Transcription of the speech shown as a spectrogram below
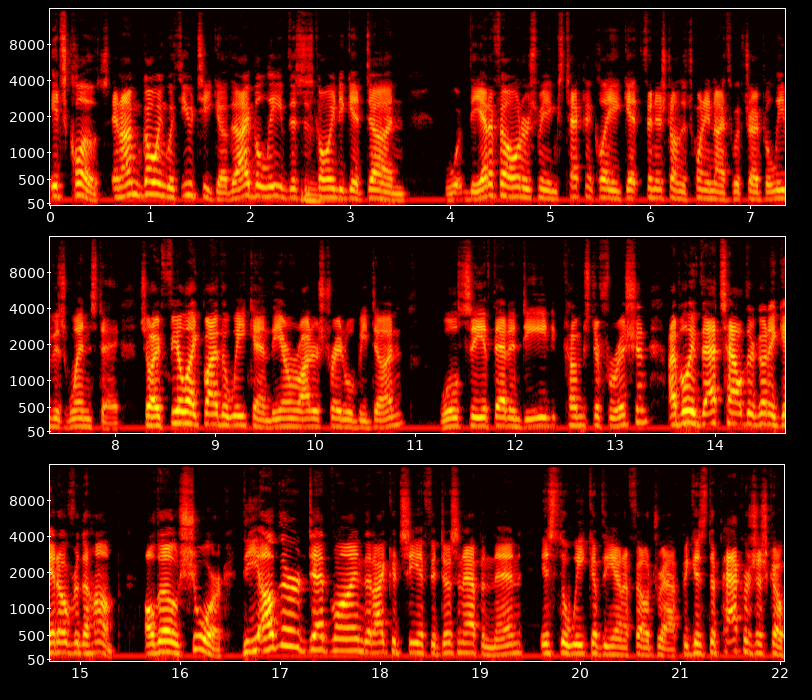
it's close. And I'm going with you, Tigo, that I believe this is hmm. going to get done the NFL owners meetings technically get finished on the 29th, which I believe is Wednesday. So I feel like by the weekend, the Aaron Rodgers trade will be done. We'll see if that indeed comes to fruition. I believe that's how they're going to get over the hump. Although, sure, the other deadline that I could see if it doesn't happen then is the week of the NFL draft because the Packers just go,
